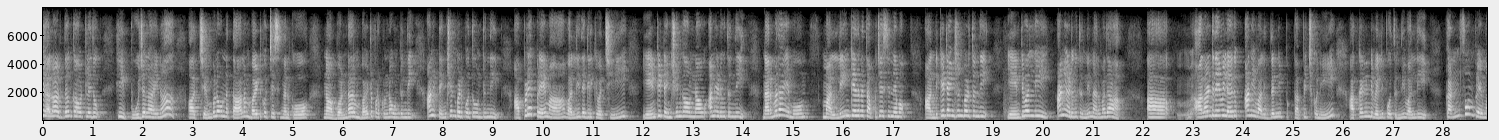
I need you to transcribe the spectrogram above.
చేయాలో అర్థం కావట్లేదు. ఈ పూజలో అయినా ఆ చెంబులో ఉన్న తాళం బయటకు వచ్చేసిందనుకో నా బండారం బయటపడకుండా ఉంటుంది అని టెన్షన్ పడిపోతూ ఉంటుంది. అప్పుడే ప్రేమ వల్లి దగ్గరికి వచ్చి ఏంటి టెన్షన్గా ఉన్నావు? అని అడుగుతుంది. నర్మదా ఏమో మళ్ళీ ఇంకేదైనా తప్పు చేసిందేమో అందుకే టెన్షన్ పడుతుంది. ఏంటి వల్లి? అని అడుగుతుంది నర్మదా. అలాంటిదేమీ లేదు అని వాళ్ళిద్దరిని తప్పించుకొని అక్కడి నుండి వెళ్ళిపోతుంది వల్లి. కన్ఫర్మ్ ప్రేమ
